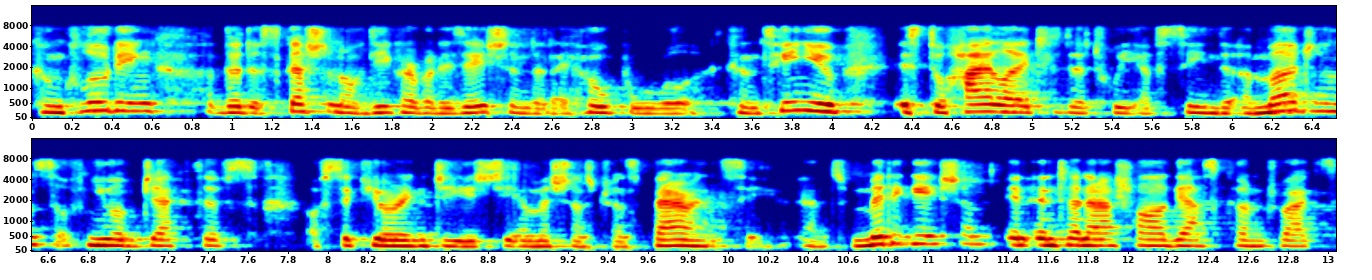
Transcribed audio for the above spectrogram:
concluding the discussion of decarbonization that I hope we will continue is to highlight that we have seen the emergence of new objectives of securing GHG emissions transparency and mitigation in international gas contracts.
